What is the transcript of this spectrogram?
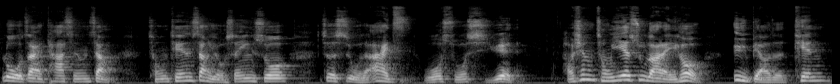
落在他身上。从天上有声音说：“这是我的爱子，我所喜悦的。”好像从耶稣来了以后，预表着天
